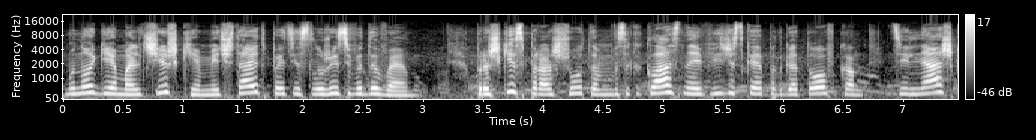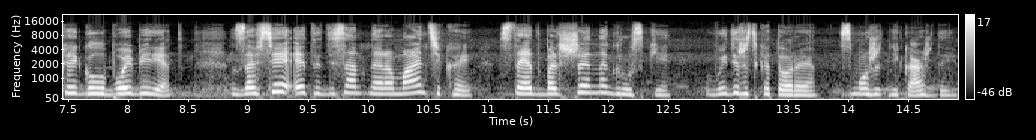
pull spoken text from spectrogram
Многие мальчишки мечтают пойти служить в ВДВ. Прыжки с парашютом, высококлассная физическая подготовка, тельняшка и голубой берет. За всей этой десантной романтикой стоят большие нагрузки, выдержать которые сможет не каждый.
